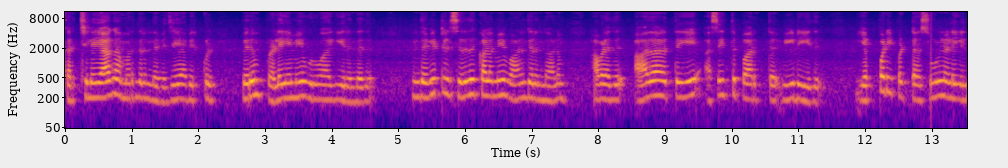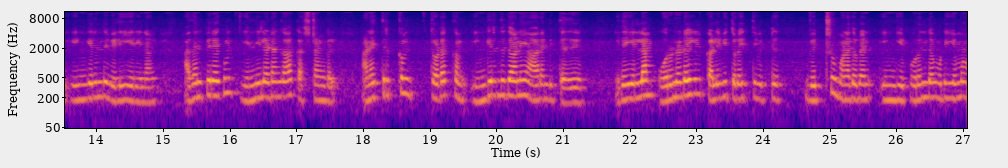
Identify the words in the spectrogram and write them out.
கற்சிலையாக அமர்ந்திருந்த விஜயாவிற்குள் பெரும் பிரளயமே உருவாகி இருந்தது. இந்த வீட்டில் சிறிது காலமே வாழ்ந்திருந்தாலும் அவளது ஆதாரத்தையே அசைத்து பார்த்த வீடு இது. எப்படிப்பட்ட சூழ்நிலையில் இங்கிருந்து வெளியேறினாள்? அதன் பிறகும் எண்ணிலடங்கா கஷ்டங்கள் அனைத்திற்கும் தொடக்கம் இங்கிருந்துதானே ஆரம்பித்தது. இதையெல்லாம் ஒரு நடையில் கழுவி துடைத்துவிட்டு வெற்று மனதுடன் இங்கே பொருந்த முடியுமா?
